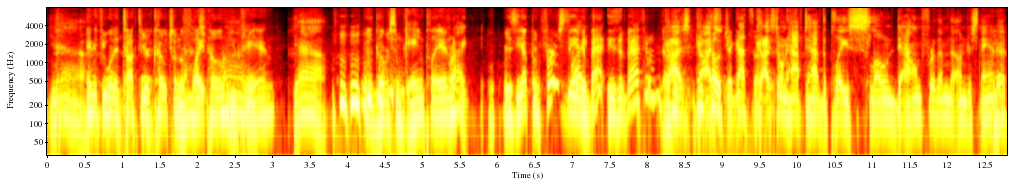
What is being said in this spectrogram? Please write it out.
Yeah. And if you want to talk to your coach on the That's flight home, right. you can. Yeah. We'll go over some game plan. Right. Is he up in first? Is he in the Right. back? He's in the bathroom? No. Guys, guys, coach, I got something. guys don't have to have the plays slowed down for them to understand it.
